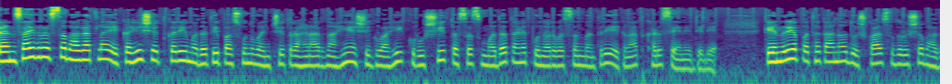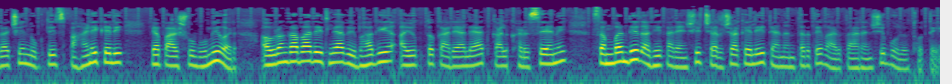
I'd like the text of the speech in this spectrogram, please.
टंचाईग्रस्त भागातला एकही शेतकरी मदतीपासून वंचित राहणार नाही अशी ग्वाही कृषी तसंच मदत आणि पुनर्वसन मंत्री एकनाथ खडसे यांनी दिली आहे. केंद्रीय पथकानं दुष्काळ सदृश्य भागाची नुकतीच पाहणी केली. या पार्श्वभूमीवर औरंगाबाद इथल्या विभागीय आयुक्त कार्यालयात काल खडसे यांनी संबंधित अधिकाऱ्यांशी चर्चा केली. त्यानंतर ते वार्ताहरांशी बोलत होते.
